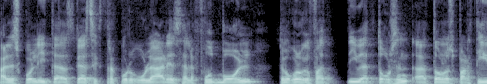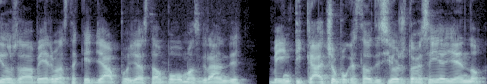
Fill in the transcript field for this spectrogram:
a la escuelita, a las clases extracurriculares, al fútbol. Se me acuerdo que iba a todos, a todos los partidos a verme hasta que ya, pues ya estaba un poco más grande. 20 cacho, porque hasta los 18 todavía seguía yendo.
